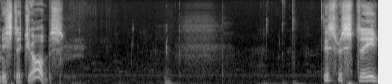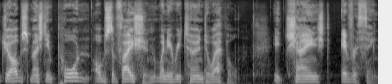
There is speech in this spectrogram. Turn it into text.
Mr. Jobs. This was Steve Jobs' most important observation when he returned to Apple. It changed everything.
